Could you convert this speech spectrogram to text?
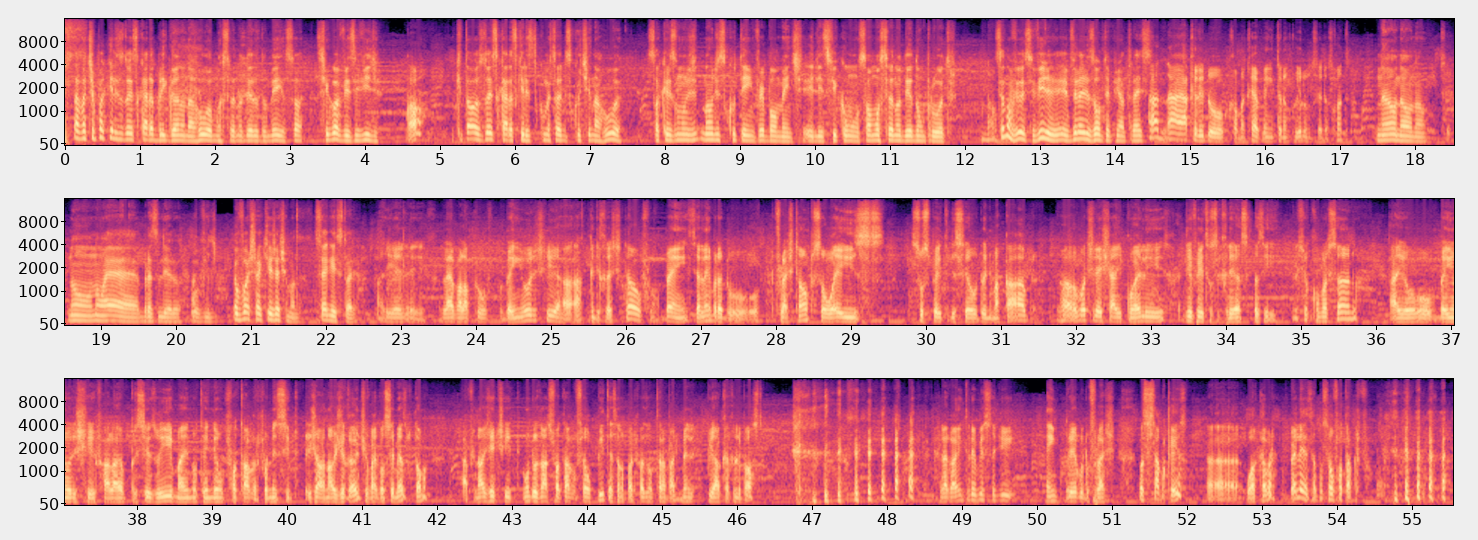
Tava tipo aqueles dois caras brigando na rua, mostrando o dedo do meio só. Chegou a ver esse vídeo? Qual? Que tal os dois caras que eles começaram a discutir na rua? Só que eles não, não discutem verbalmente, eles ficam só mostrando o dedo um pro outro. Não. Você não viu esse vídeo? Ele viralizou um tempinho atrás. Ah, ah, é aquele do. Como é que é? Bem tranquilo, não sei das quantas? Não, não, não. Não, não é brasileiro o vídeo. Eu vou achar aqui e já te mando. Segue a história. Aí ele leva lá pro, pro Ben Yuri a, a Candy Crush falou, Bem, você lembra do Flash Thompson, o ex-suspeito de ser o Duende Macabro? Ah, eu vou te deixar aí com ele, divirta as crianças e eles ficam conversando. Aí o Ben Yorishi fala, eu preciso ir, mas não tem nenhum fotógrafo nesse jornal gigante, vai você mesmo, toma. Afinal, a gente, um dos nossos fotógrafos é o Peter, você não pode fazer um trabalho pior que aquele bosta. Legal a entrevista de emprego do Flash. Você sabe o que é isso? Uh, uma câmera? Beleza, você é um fotógrafo.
